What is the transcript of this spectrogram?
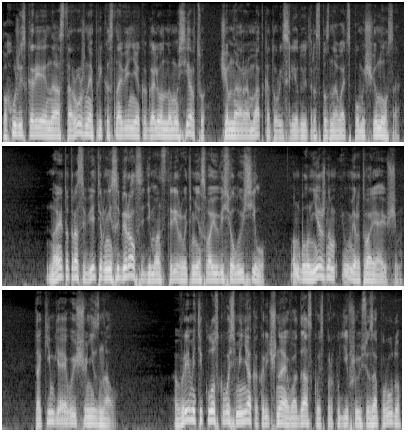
Похожий скорее на осторожное прикосновение к оголенному сердцу, чем на аромат, который следует распознавать с помощью носа. На этот раз ветер не собирался демонстрировать мне свою веселую силу. Он был нежным и умиротворяющим. Таким я его еще не знал. Время текло сквозь меня, как речная вода сквозь прохудившуюся запруду,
